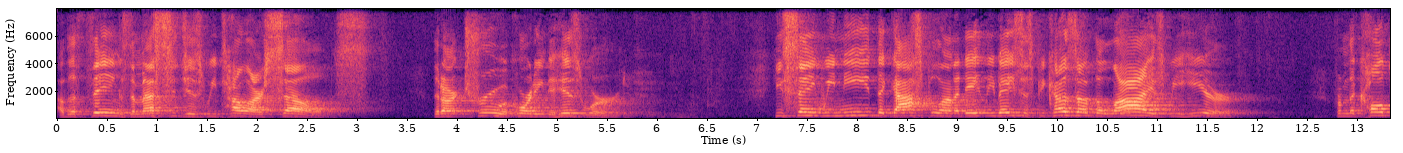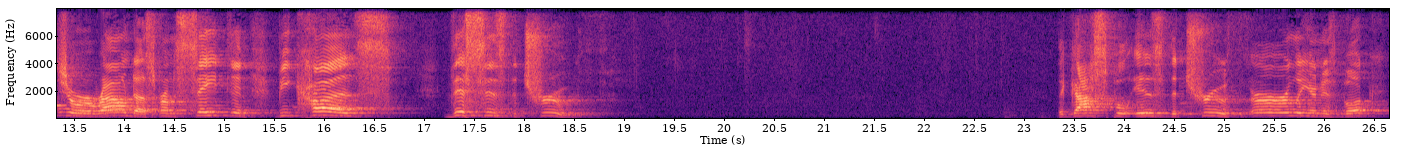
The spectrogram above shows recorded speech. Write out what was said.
of the things, the messages we tell ourselves that aren't true according to His Word. He's saying we need the gospel on a daily basis because of the lies we hear from the culture around us, from Satan, because this is the truth. The gospel is the truth. Earlier in his book,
